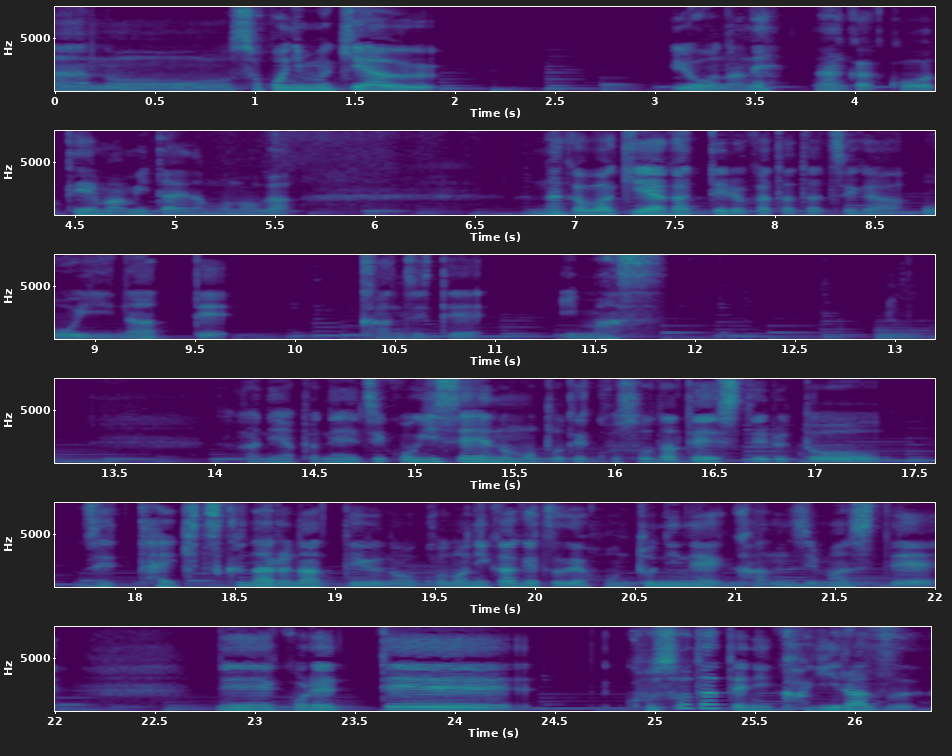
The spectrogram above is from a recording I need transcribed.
あのそこに向き合うようなねなんかこうテーマみたいなものがなんか湧き上がってる方たちが多いなって感じています。だかねやっぱね自己犠牲のもとで子育てしてると絶対きつくなるなっていうのをこの2ヶ月で本当にね感じましてでこれって子育てに限らず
